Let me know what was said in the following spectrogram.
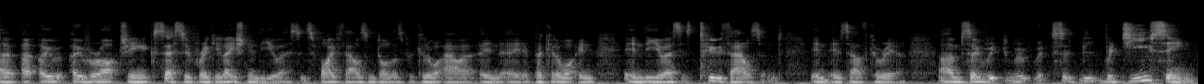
overarching excessive regulation in the US. It's five thousand dollars per kilowatt hour in uh, per kilowatt in in the US. It's two thousand in, in South Korea. Um, so, re, re, so, reducing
